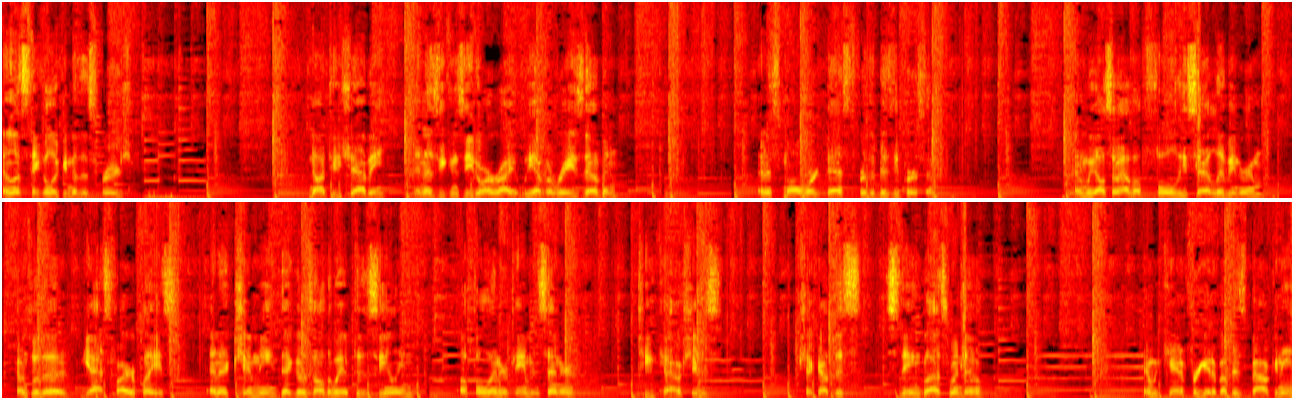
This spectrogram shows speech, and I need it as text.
And let's take a look into this fridge. Not too shabby, and as you can see to our right, we have a raised oven and a small work desk for the busy person. And we also have a fully set living room, comes with a gas fireplace and a chimney that goes all the way up to the ceiling, a full entertainment center, two couches, Check out this stained glass window. And we can't forget about this balcony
